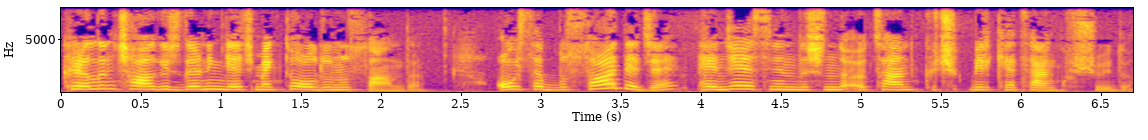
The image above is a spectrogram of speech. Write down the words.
kralın çalgıcılarının geçmekte olduğunu sandı. Oysa bu sadece penceresinin dışında öten küçük bir keten kuşuydu.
